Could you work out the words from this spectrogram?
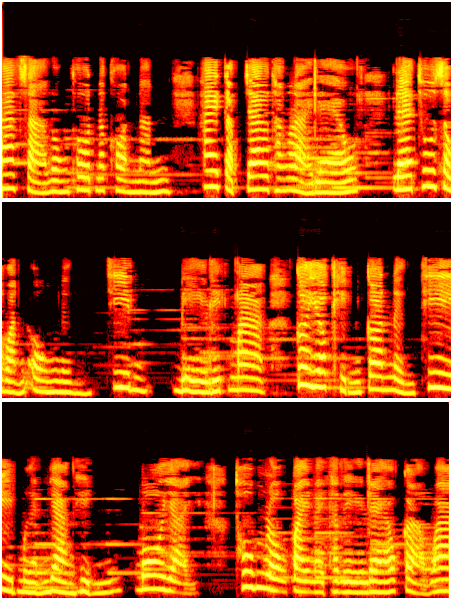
พากษาลงโทษนครนั้น ให้กับเจ้าทั้งหลายแล้ว และทูตสวรรค์องค์หนึ่งที่มีฤทธิ์มาก ก็ยกหินก้อนหนึ่งที่เหมือนอย่างหินโม่ใหญ่ ทุ่มลงไปในทะเลแล้วกล่าวว่า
